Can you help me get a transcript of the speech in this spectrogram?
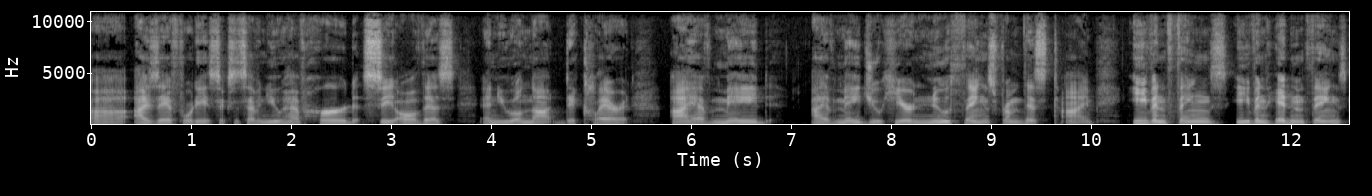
Uh, Isaiah 48, 6 and 7. You have heard, see all this, and you will not declare it. I have made I have made you hear new things from this time, even things, even hidden things,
